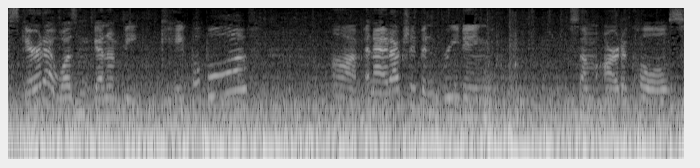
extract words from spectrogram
scared I wasn't gonna be capable of. Um, and I had actually been reading some articles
